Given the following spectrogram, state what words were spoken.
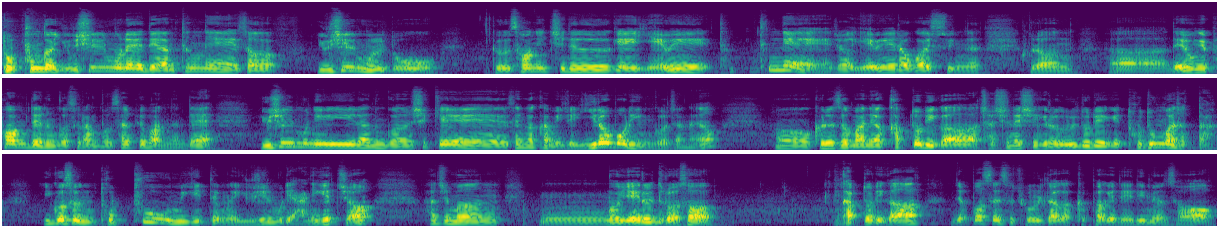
도품과 유실물에 대한 특례에서 유실물도 그 선의 취득의 예외 특례죠 예외라고 할 수 있는 그런 어, 내용에 포함되는 것을 한번 살펴봤는데 유실물이라는 건 쉽게 생각하면 이제 잃어버린 거잖아요. 어 그래서 만약 갑돌이가 자신의 시계를 을돌이에게 도둑 맞았다. 이것은 도품이기 때문에 유실물이 아니겠죠. 하지만 음 뭐 예를 들어서 갑돌이가 이제 버스에서 졸다가 급하게 내리면서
